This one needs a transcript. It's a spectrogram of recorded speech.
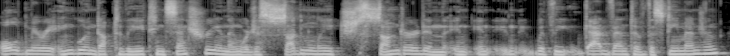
old Merrie England up to the 18th century, and then we're just suddenly sundered in the in, in, in with the advent of the steam engine.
